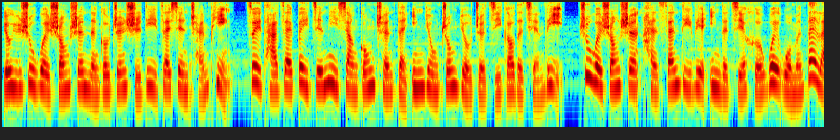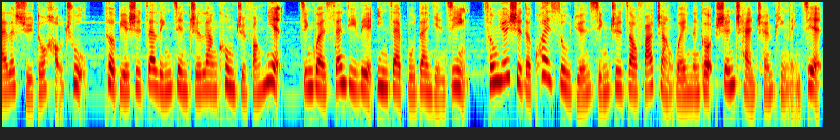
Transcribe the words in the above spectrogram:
由于数位双生能够真实地再现产品，所以它在背接逆向工程等应用中有着极高的潜力。数位双生和 3D 列印的结合为我们带来了许多好处，特别是在零件质量控制方面。尽管 3D 列印在不断演进，从原始的快速原型制造发展为能够生产成品零件，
